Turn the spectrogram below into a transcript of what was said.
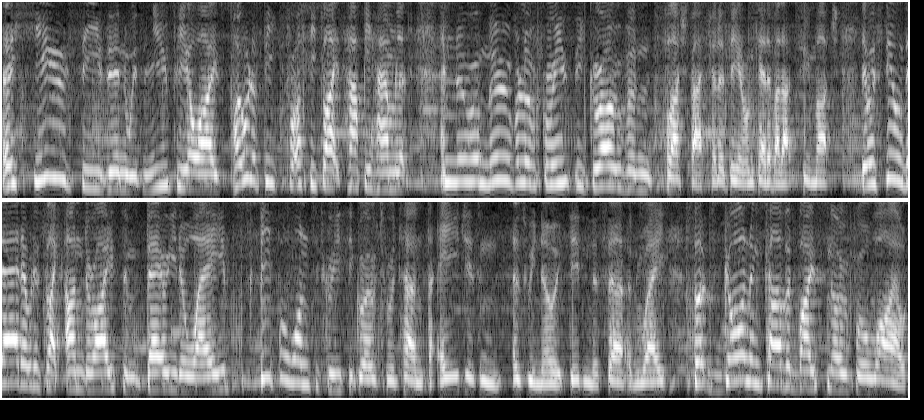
A huge season with new POIs, Polar Peaks, Frosty Flights, Happy Hamlets, and the removal of Greasy Grove and Flush Factory. I don't think anyone cared about that too much. They were still there, they were just like under ice and buried away. People wanted Greasy Grove to return for ages, and as we know, it did in a certain way, but gone and covered by snow for a while.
